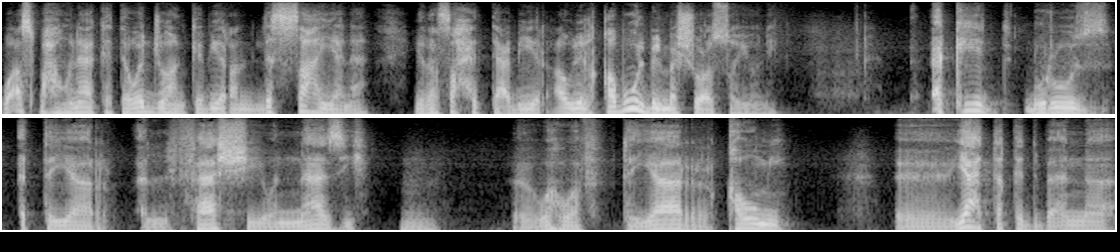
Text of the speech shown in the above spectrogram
وأصبح هناك توجها كبيرا للصهينة إذا صح التعبير أو للقبول بالمشروع الصهيوني. أكيد بروز التيار الفاشي والنازي مم. وهو تيار قومي آه، يعتقد بأن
